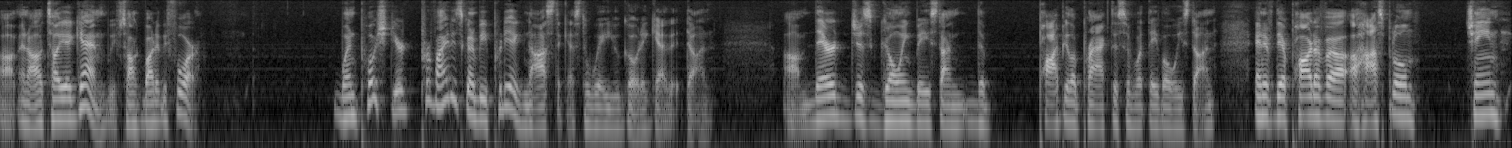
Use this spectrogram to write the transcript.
Um, and I'll tell you again, we've talked about it before. When pushed, your provider is going to be pretty agnostic as to where you go to get it done. Um, they're just going based on the popular practice of what they've always done. And if they're part of a, a hospital chain,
